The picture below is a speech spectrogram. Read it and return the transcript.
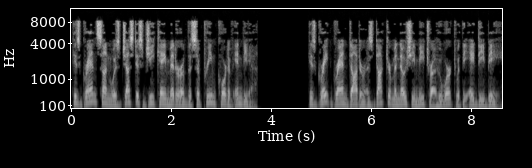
His grandson was Justice G. K. Mitter of the Supreme Court of India. His great-granddaughter is Dr. Manoshi Mitra who worked with the ADB.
